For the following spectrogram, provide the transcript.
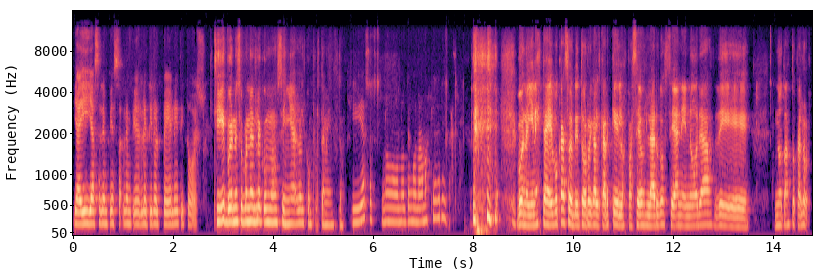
Y ahí ya se le empieza, le, le tiro el pellet y todo eso. Sí, bueno, eso ponerle como señal al comportamiento. Y eso, no, no tengo nada más que agregar. bueno, y en esta época, sobre todo, recalcar que los paseos largos sean en horas de no tanto calor,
